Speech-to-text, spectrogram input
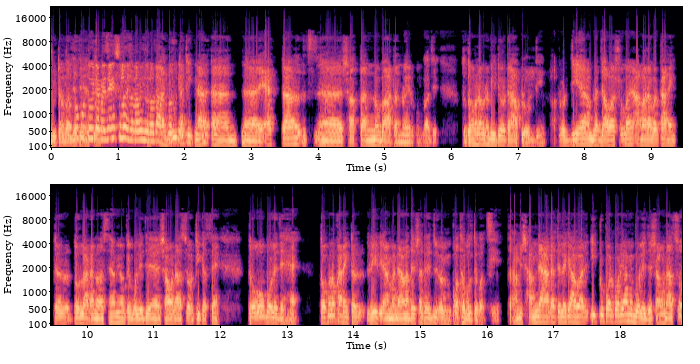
দুইটা বাজে দুপুর দুইটা বেজে গেছিল ওই জন্য আমি ভিডিওটা আপলোড দুইটা ঠিক না একটা আহ, সাতান্ন বা আটান্ন এরকম বাজে। তো তখন আমরা ভিডিওটা আপলোড দিই। আপলোড দিয়ে আমরা যাওয়ার সময় আমার আবার কানেক্টর তো লাগানো আছে। আমি ওকে বলি যে, সামনে আসো, ঠিক আছে? তো ও বলে যে হ্যাঁ। তখনও কানেক্টর মানে আমাদের সাথে কথা বলতে পারছি। আমি সামনে আগাতে লেগে আবার একটু পর পরে আমি বলি যে, সামনে আসো।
